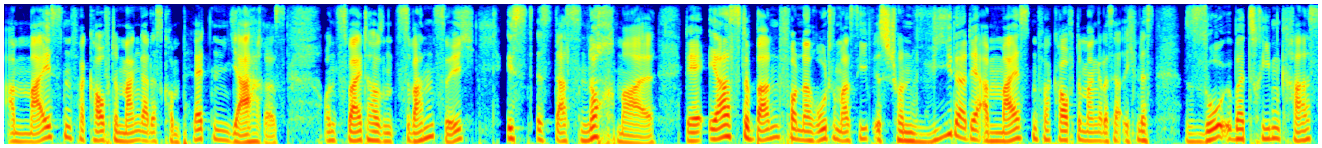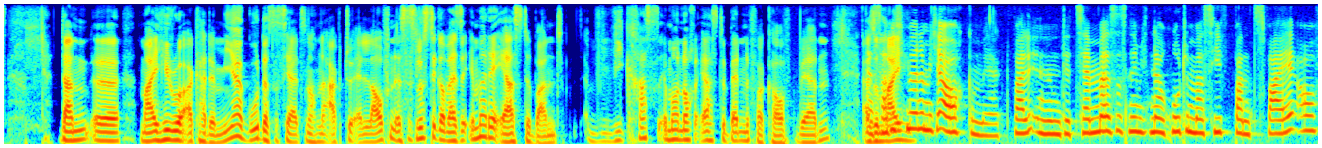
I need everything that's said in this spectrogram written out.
am meisten verkaufte Manga des kompletten Jahres. Und 2020 ist es das nochmal. Der erste Band von Naruto Massiv ist schon wieder der am meisten verkaufte Manga des Jahres. Ich finde das so übertrieben krass. Dann äh, My Hero Academia, gut, das ist ja jetzt noch eine aktuell laufen. Es ist lustigerweise immer der erste Band. Wie krass immer noch erste Bände verkauft werden. Also das habe ich mir nämlich auch gemerkt, weil im Dezember ist es nämlich Naruto Massiv Band 2 auf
